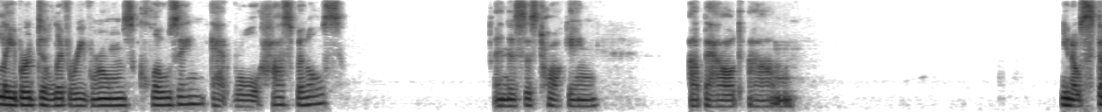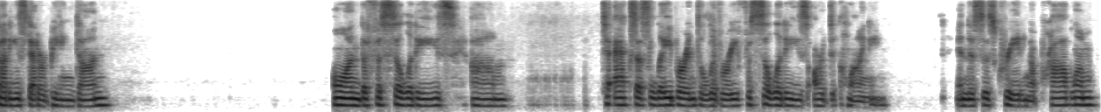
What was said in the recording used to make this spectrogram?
labor delivery rooms closing at rural hospitals and this is talking about um, you know studies that are being done on the facilities um, to access labor and delivery facilities are declining and this is creating a problem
